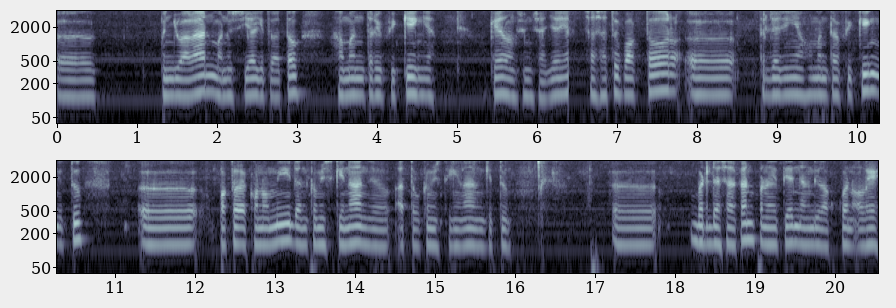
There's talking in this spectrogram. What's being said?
uh, penjualan manusia gitu atau human trafficking ya. Oke langsung saja ya. Salah satu faktor uh, terjadinya human trafficking itu eh, faktor ekonomi dan kemiskinan ya, atau kemiskinan gitu. Eh, berdasarkan penelitian yang dilakukan oleh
